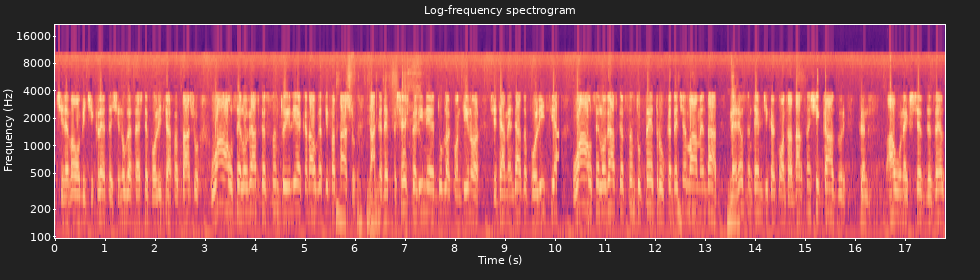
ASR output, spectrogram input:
cineva o bicicletă și nu găsește poliția făptașul, wow, se lovească Sfântul Ilie că n-au găsit făptașul. Dacă depășești pe linie dublă continuă și te amendează poliția, wow, se lovească Sfântul Petru, că de ce m-a amendat? Mereu suntem gică contra, dar sunt și cazuri când au un exces de zel,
